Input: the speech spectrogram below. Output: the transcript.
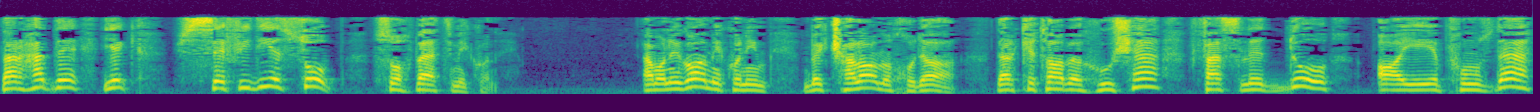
در حد یک سفیدی صبح صحبت می‌کنه. اما نگاه می‌کنیم به کلام خدا. در کتاب هوشه فصل دو آیه پونزده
